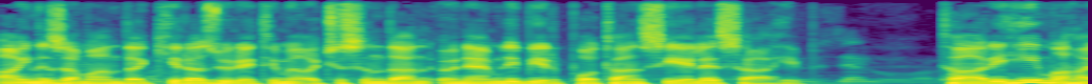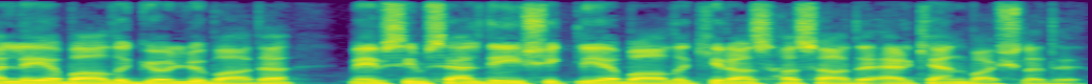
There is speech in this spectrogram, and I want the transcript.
aynı zamanda kiraz üretimi açısından önemli bir potansiyele sahip. Tarihi mahalleye bağlı Göllübağ'da mevsimsel değişikliğe bağlı kiraz hasadı erken başladı.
